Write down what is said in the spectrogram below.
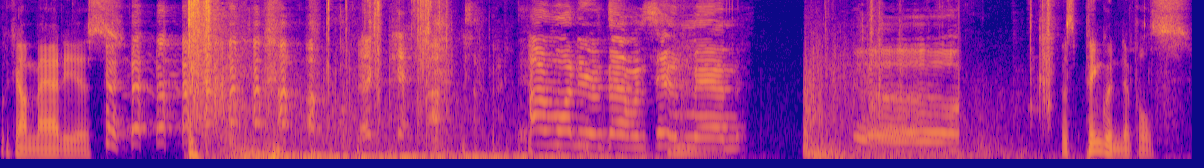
Look how mad he is. I wonder if that was him, man. Oh. Those penguin nipples.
